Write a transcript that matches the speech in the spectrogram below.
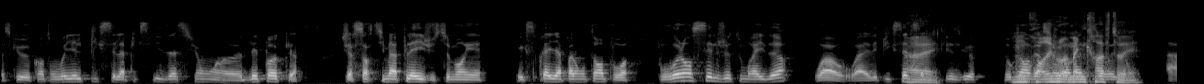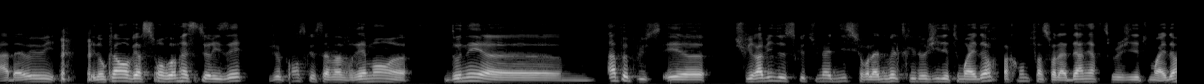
Parce que quand on voyait le pixel, la pixelisation euh, de l'époque, j'ai ressorti ma Play justement et, exprès il n'y a pas longtemps pour, pour relancer le jeu Tomb Raider. Waouh, ouais, les pixels, Ah ça ouais. pique les yeux. Donc On là, en croirait version jouer à Minecraft, ouais. Ah bah oui, oui. Et donc là, en version remasterisée, je pense que ça va vraiment euh, donner euh, un peu plus. Et euh, je suis ravi de ce que tu m'as dit sur la nouvelle trilogie des Tomb Raider, par contre, enfin sur la dernière trilogie des Tomb Raider,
